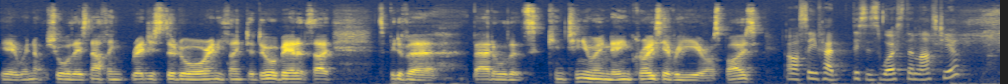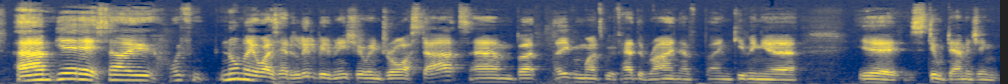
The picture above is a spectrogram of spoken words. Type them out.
yeah we're not sure there's nothing registered or anything to do about it. So it's a bit of a battle that's continuing to increase every year, I suppose. Oh, so you've had this is worse than last year? Um, yeah, so we've normally always had a little bit of an issue in dry starts, um, but even once we've had the rain, they've been giving a yeah, still damaging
